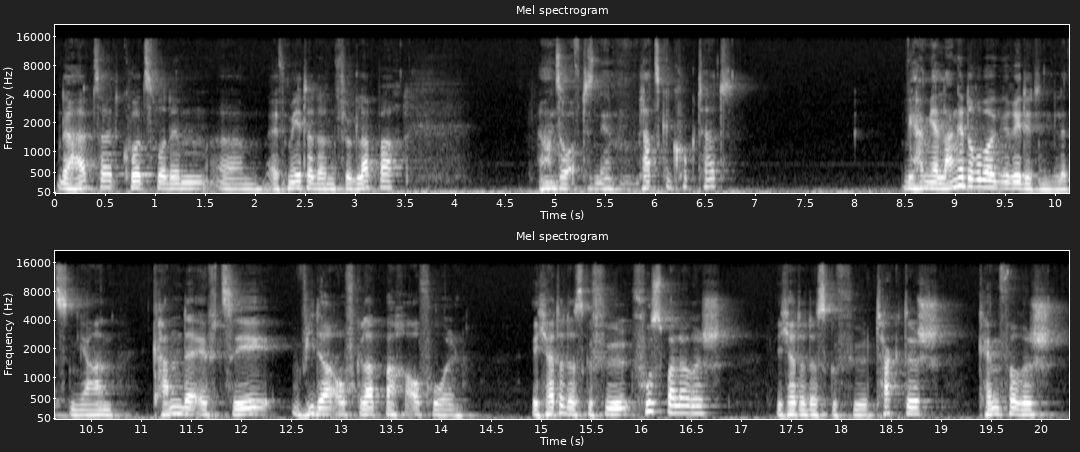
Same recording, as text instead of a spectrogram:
der Halbzeit, kurz vor dem ähm, Elfmeter dann für Gladbach, wenn man so auf den Platz geguckt hat, wir haben ja lange darüber geredet in den letzten Jahren, kann der FC wieder auf Gladbach aufholen? Ich hatte das Gefühl, fußballerisch, ich hatte das Gefühl, taktisch, kämpferisch,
